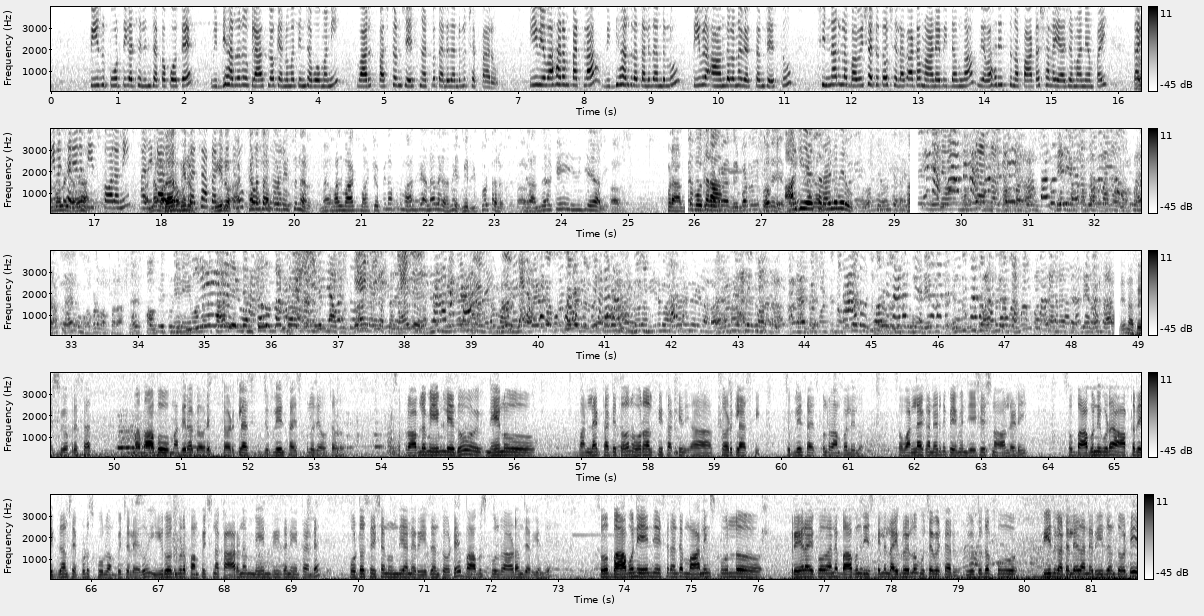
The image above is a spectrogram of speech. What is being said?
ఫీజు పూర్తిగా చెల్లించకపోతే విద్యార్థులను క్లాసులోకి అనుమతించబోమని వారు స్పష్టం చేసినట్లు తల్లిదండ్రులు చెప్పారు. ఈ వ్యవహారం పట్ల విద్యార్థుల తల్లిదండ్రులు తీవ్ర ఆందోళన వ్యక్తం చేస్తూ చిన్నారుల భవిష్యత్తుతో చెలగాటం ఆడే విధంగా వ్యవహరిస్తున్న పాఠశాల యాజమాన్యంపై తగిన చర్యలు తీసుకోవాలని అధికారులు ప్రజాప్రతినిధులు కోరుతున్నారు. ఇస్తున్నారు మ- మళ్ళీ మాకు మాకు చెప్పినప్పుడు మాకు బి అనాలి కదా మీరు. మీరు రిపోర్టర్. మీరు అందరికీ ఇది చేయాలి. ఇప్పుడు మీరు నా పేరు శివప్రసాద్ మా బాబు Madhira Gauri third class Jubilee Hills high స్కూల్లో చదువుతాడు సో ప్రాబ్లం ఏం లేదు నేను one lakh thirty thousand overall fee thirty third క్లాస్కి జూబ్లీస్ హై స్కూల్ రాంపల్లిలో సో వన్ ల్యాక్ అనేది పేమెంట్ చేసేసిన ఆల్రెడీ సో బాబుని కూడా ఆఫ్టర్ ఎగ్జామ్స్ ఎప్పుడు స్కూల్ పంపించలేదు. ఈ రోజు కూడా పంపించిన కారణం మెయిన్ రీజన్ ఏంటంటే ఫోటో సెషన్ ఉంది అనే రీజన్ తోటి బాబు స్కూల్ రావడం జరిగింది. సో బాబుని ఏం చేశారంటే మార్నింగ్ స్కూల్లో ప్రేయర్ అయిపోగానే బాబుని తీసుకెళ్ళి లైబ్రరీలో కూర్చోబెట్టారు. డ్యూ టు ద ఫూ ఫీజు కట్టలేదనే రీజన్ తోటి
